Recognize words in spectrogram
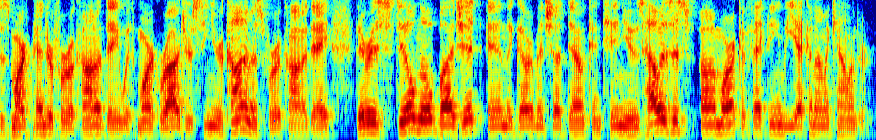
is Mark Pender for Econoday with Mark Rogers, senior economist for Econoday. There is still no budget, and the government shutdown continues. How is this, uh, Mark, affecting the economic calendar?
